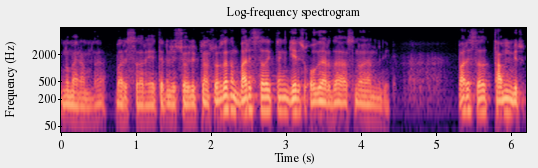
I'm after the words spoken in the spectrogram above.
numaramda baristalara yeterince söyledikten sonra zaten baristalıktan gerisi o kadar da aslında önemli değil. Baristalık tam bir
